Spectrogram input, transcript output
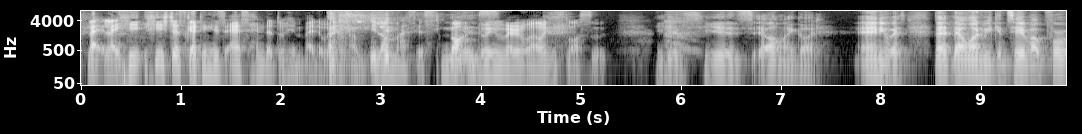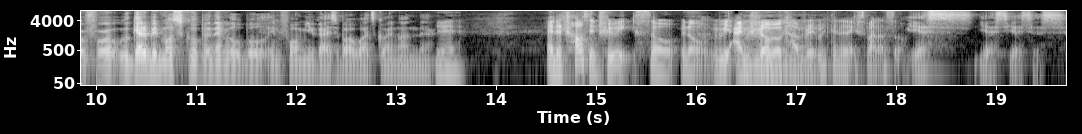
like, like he he's just getting his ass handed to him. By the way, um, Elon Musk is not Yes. doing very well in his lawsuit. He. He is. Oh my god. Anyways, that that one we can save up for for we'll get a bit more scoop and then we'll we'll inform you guys about what's going on there. Yeah. And the trial's in three weeks, so you know we, I'm sure we'll cover it Mm. within the next month or so. Yes, yes, yes, yes.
